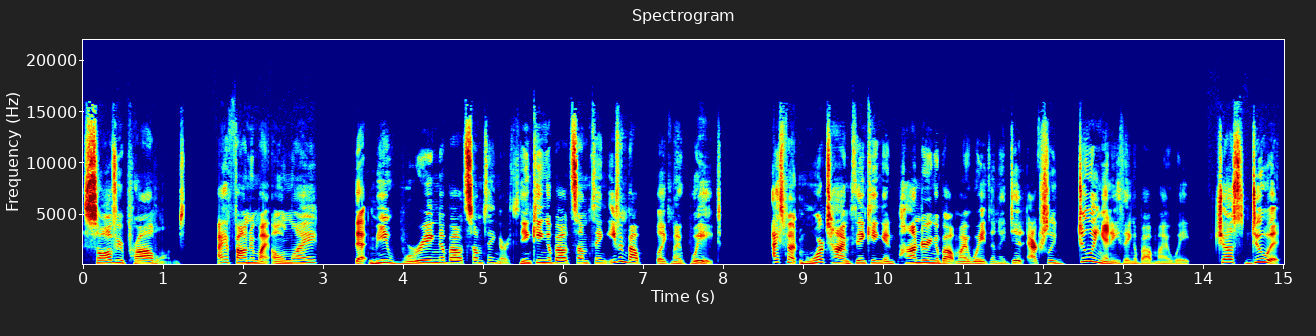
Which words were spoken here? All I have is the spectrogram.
solve your problems. I have found in my own life that me worrying about something or thinking about something, even about like my weight, I spent more time thinking and pondering about my weight than I did actually doing anything about my weight. Just do it.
